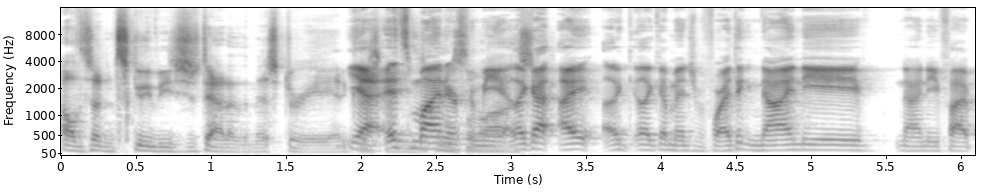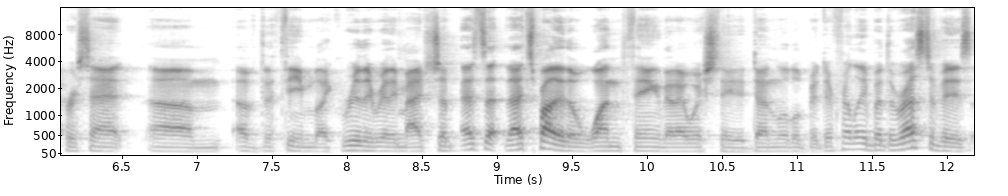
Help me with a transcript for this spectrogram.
all of a sudden Scooby's just out of the mystery. And yeah, it's minor for me. Like I, I like, like I mentioned before, I think 90 95 percent um, of the theme like really really matches up. That's that's probably the one thing that I wish they had done a little bit differently. But the rest of it is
